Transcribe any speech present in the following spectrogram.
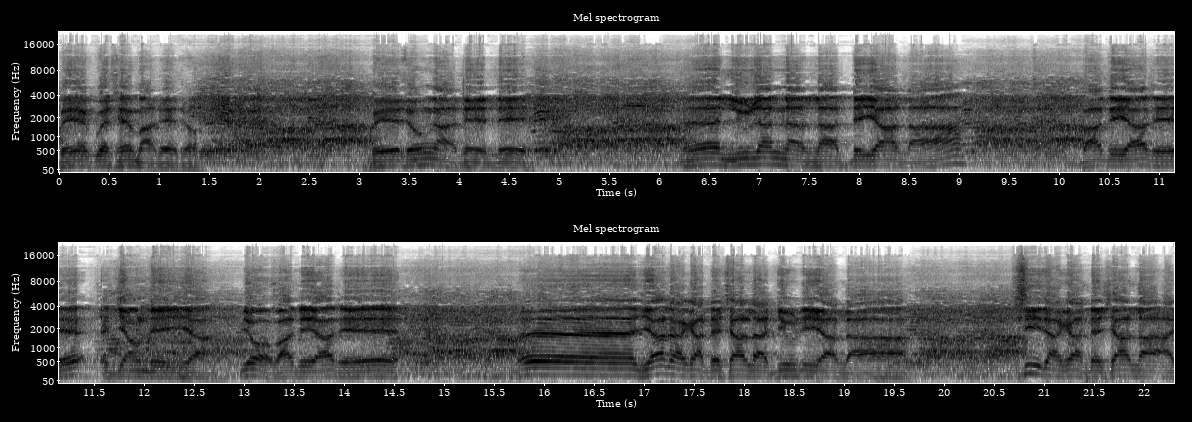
ဘယ်အကွက်ထဲမှာတဲ့တော့ဘယ်တုန်းကတဲ့လေအဲလူလနတ်လားတရားလားဘာတရားတဲ့အကြောင်းတရား ပြောဘာတရားတဲ့အဲရတာကတခြားလားကျူတရားလားရှိတာကတခြားလားအ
